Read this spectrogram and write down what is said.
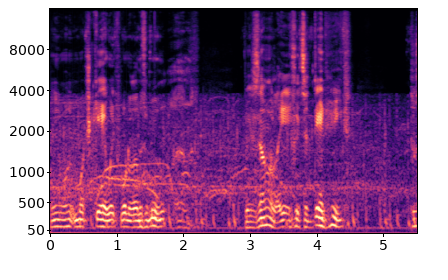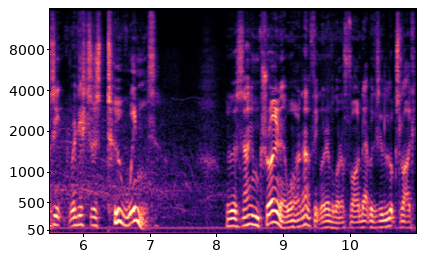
he won't much care which one of them's won. Um, bizarrely, if it's a dead heat, does it register as two wins? With the same trainer. Well, I don't think we're ever going to find out because it looks like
